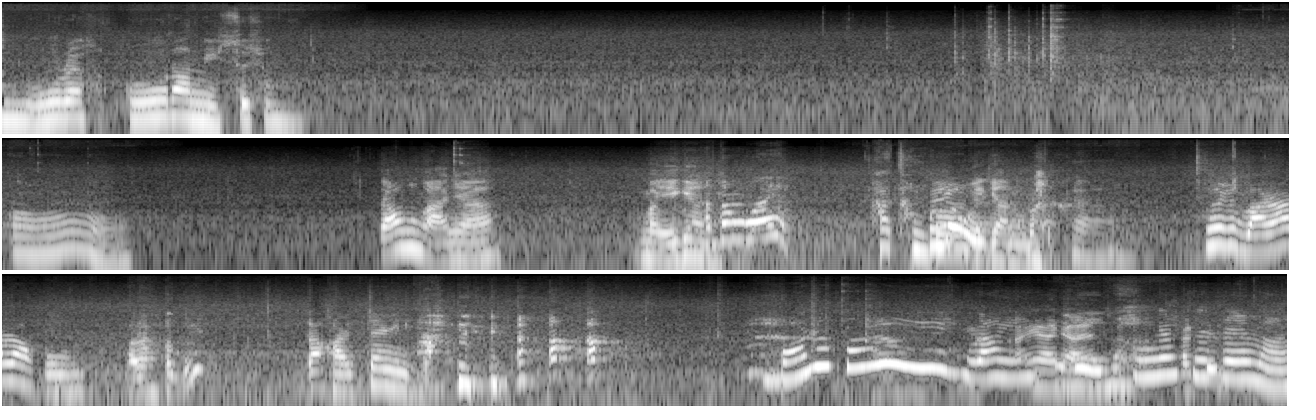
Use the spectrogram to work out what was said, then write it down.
우울해 우울함이 있으셨네. 어. 싸우는 거 아니야. 엄마 얘기하는 거. 어떤 거야? 하던 거. 풀려고 얘기하는 거야. 그러지 말하라고. 알아하고? 나 갈 테니까. 말해 빨리. 나 아니, 아니, 아니. 이거 신경 쓰지 마.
